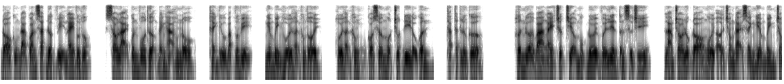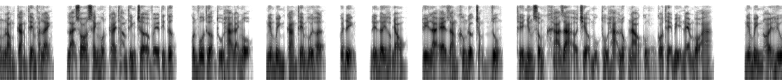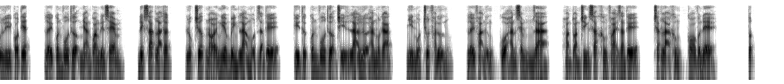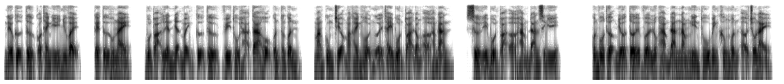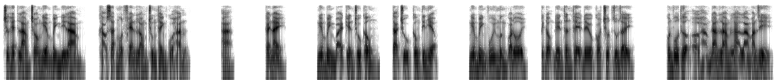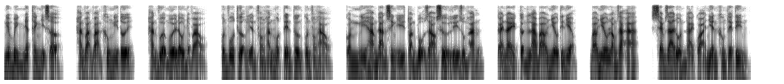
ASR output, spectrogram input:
Đó cũng đã quan sát được vị này vương thúc, sau lại quân vô thượng đánh hạ hung nô, thành tựu bắc vương vị, nghiêm bình hối hận không thôi, hối hận không có sớm một chút đi đầu quân, thác thất lương cơ. Hơn nữa ba ngày trước triệu mục đối với liên tấn xử trí, làm cho lúc đó ngồi ở trong đại sảnh nghiêm bình trong lòng càng thêm phát lệnh, lại so sánh một cái thám thính trở về tin tức, quân vô thượng thủ hạ đãi ngộ, nghiêm bình càng thêm hối hận, quyết định, đến đây hợp nhau, tuy là e rằng không được trọng dụng, thế nhưng sống khá giả ở triệu mục thủ hạ lúc nào cũng có thể bị ném bỏ a. Nghiêm bình nói hữu lý có tiết, lấy quân vô thượng nhãn quang đến xem, đích xác là thật, lúc trước nói nghiêm bình là một gian tế, kỳ thực quân vô thượng chỉ là lừa hắn một gạt, nhìn một chút phản ứng, lấy phản ứng của hắn xem ra, hoàn toàn chính xác không phải gian tế, chắc là không có vấn đề. Tốt. Nếu cự tử có thành ý như vậy, kể từ hôm nay, bổn tọa liền nhận mệnh cự tử vì thủ hạ ta hộ quân tướng quân, mang cùng triệu mặc hành hội người thay bổn tọa đóng ở hàm đan, xử lý bổn tọa ở hàm đan sinh ý. Quân vô thượng nhớ tới vừa lúc hàm đan 5.000 thú binh không muốn ở chỗ này, trước hết làm cho nghiêm bình đi làm, khảo sát một phen lòng trung thành của hắn. a cái này, nghiêm bình bái kiến chủ công, tạ chủ công tín nhiệm. Nghiêm bình vui mừng quá đỗi, kích động đến thân thể đều có chút run rẩy. Quân vô thượng ở hàm đan làm là làm ăn gì, nghiêm bình nhất thanh nhị sở, hắn vạn vạn không nghĩ tới, hắn vừa mới đầu nhập vào, quân vô thượng liền phong hắn một tên tướng quân phong hào, còn nghĩ hàm đan sinh ý toàn bộ giao xử lý dùng hắn, cái này cần là bao nhiêu tín nhiệm, bao nhiêu lòng dạ à, xem ra đồn đãi quả nhiên không thể tin.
